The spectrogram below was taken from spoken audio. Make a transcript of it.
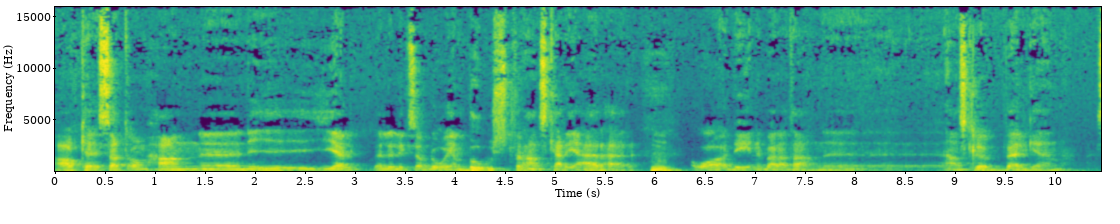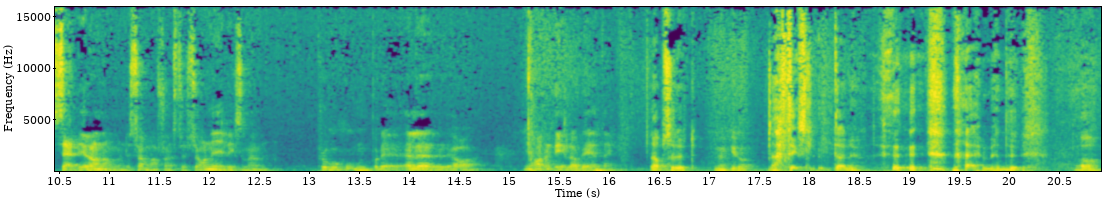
Ja, Okej, okay, så att om han, eh, ni hjälper, eller liksom då en boost för hans karriär här. Mm. Och det innebär att han, eh, hans klubb väljer en, säljer honom under sommarfönstret. Så har ni liksom en provision på det. Eller ja, ni har en del av det helt enkelt. Absolut. Hur mycket då? Nej, det slutar nu. Nej, men du... Ja.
